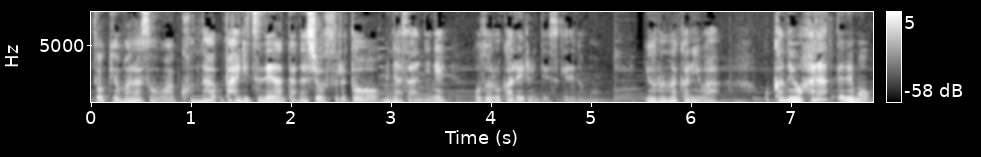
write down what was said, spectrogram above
東京マラソンはこんな倍率でなんて話をすると皆さんにね驚かれるんですけれども。世の中にはお金を払ってでも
